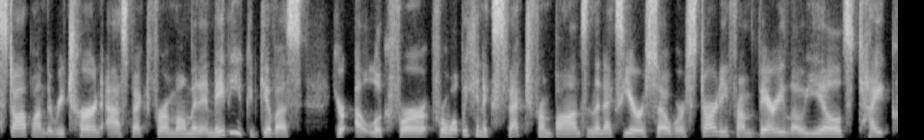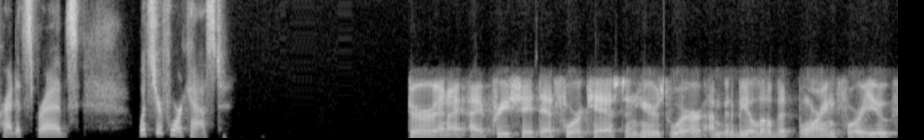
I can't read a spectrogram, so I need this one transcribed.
stop on the return aspect for a moment and maybe you could give us your outlook for for what we can expect from bonds in the next year or so we're starting from very low yields tight credit spreads what's your forecast Sure, and I, I appreciate that forecast. And here's where I'm going to be a little bit boring for you.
